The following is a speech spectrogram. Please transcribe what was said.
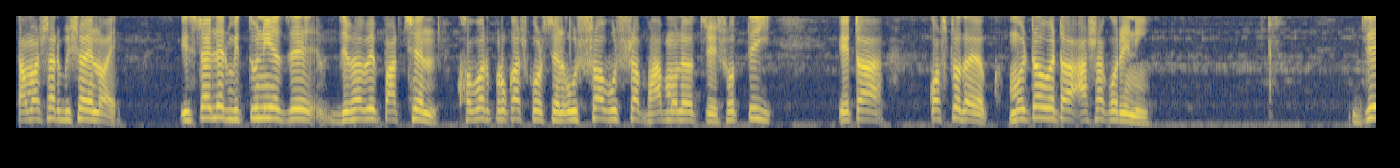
তামাশার বিষয় নয়। ইসরায়েলের মৃত্যু নিয়ে যে, যেভাবে পারছেন, খবর প্রকাশ করছেন, উৎসব উৎসব ভাব মনে হচ্ছে। সত্যিই এটা কষ্টদায়ক। মোটেও এটা আশা করিনি। যে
